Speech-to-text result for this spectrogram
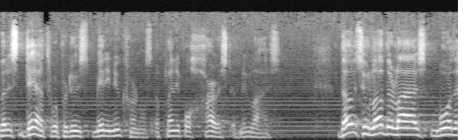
But its death will produce many new kernels, a plentiful harvest of new lives. Those who love their lives more uh,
